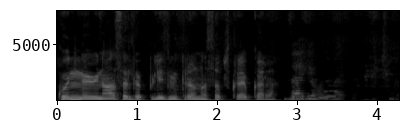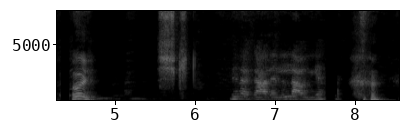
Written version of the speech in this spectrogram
कोणी नवीन असेल तर प्लीज मित्रांनो सबस्क्राईब करा. होय. लावून घ्या.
